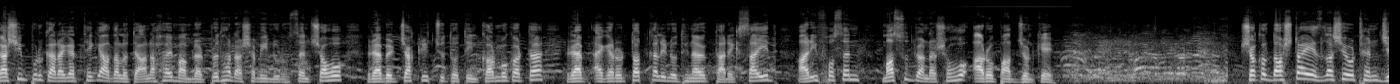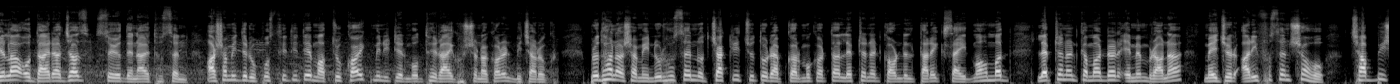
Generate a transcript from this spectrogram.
কাশিমপুর কারাগার থেকে আদালতে আনা হয় মামলার প্রধান আসামি নূর হোসেন সহ র্যাবের চাকরিচ্যুত তিন কর্মকর্তা, র্যাব এগারোর তৎকালীন অধিনায়ক তারেক সাইদ আরিফ হোসেন, মাসুদ রানা সহ আরও পাঁচজনকে। সকাল দশটায় এজলাসে ওঠেন জেলা ও দায়রা জজ সৈয়দ এনায়েত হোসেন। আসামিদের উপস্থিতিতে মাত্র কয়েক মিনিটের মধ্যে রায় ঘোষণা করেন বিচারক। প্রধান আসামি নূর হোসেন ও চাকরিচ্যুত র্যাব কর্মকর্তা lieutenant colonel Tareq Sayeed Mohammad, lieutenant commander M M Rana, major Arif Hossain সহ ছাব্বিশ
